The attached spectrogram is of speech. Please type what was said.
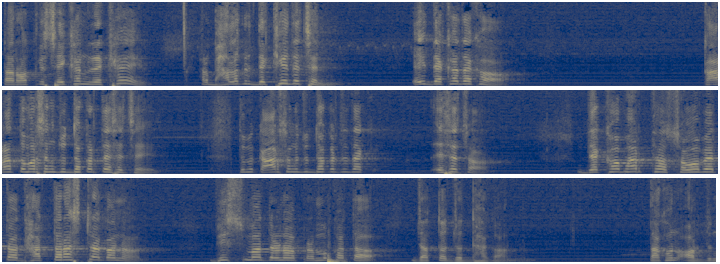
তার রথকে সেইখানে রেখে আর ভালো করে দেখিয়ে দিয়েছেন। এই দেখা দেখো কারা তোমার সঙ্গে যুদ্ধ করতে এসেছে? তুমি কার সঙ্গে যুদ্ধ করতে এসেছ? দেখ ভার্থ সমবেত ধাতরাষ্ট্রগণ ভীষ্ম দ্রোণ প্রমুখত যত যোদ্ধাগণ। তখন অর্জুন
